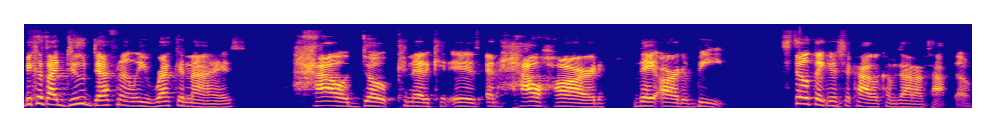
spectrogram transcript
because I do definitely recognize how dope Connecticut is and how hard they are to beat. Still thinking Chicago comes out on top though.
